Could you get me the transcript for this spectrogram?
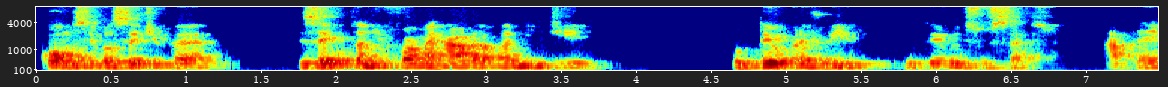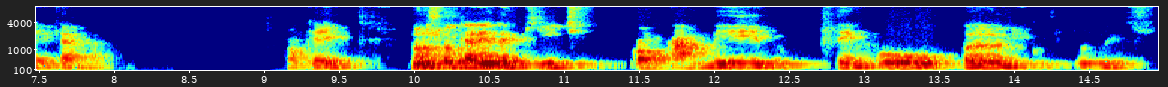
como se você estiver executando de forma errada, ela vai medir o teu prejuízo, o teu insucesso, até ele quebrar. Ok? Não estou querendo aqui te colocar medo, temor, pânico tudo isso.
